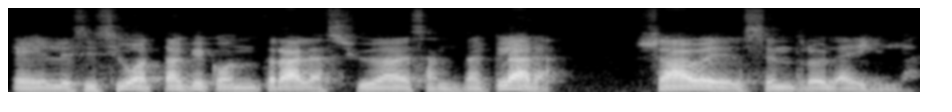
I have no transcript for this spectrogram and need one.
el decisivo ataque contra la ciudad de Santa Clara, llave del centro de la isla.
